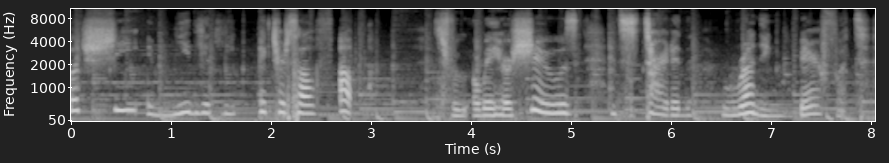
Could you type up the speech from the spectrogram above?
But she immediately picked herself up, threw away her shoes, and started running barefoot.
